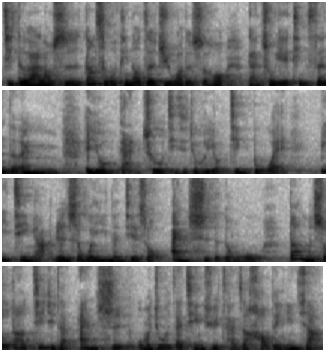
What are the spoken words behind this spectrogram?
记得啊，老师，当时我听到这句话的时候，感触也挺深的。嗯，哎，有感触，其实就会有进步。哎，毕竟啊，人是唯一能接受暗示的动物。当我们收到积极的暗示，我们就会在情绪产生好的影响，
